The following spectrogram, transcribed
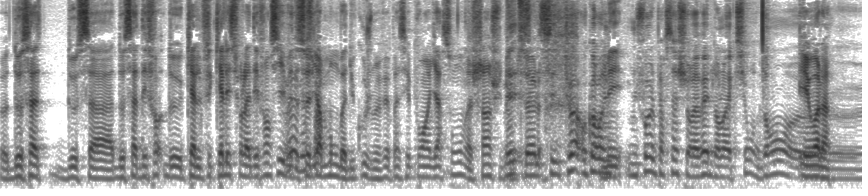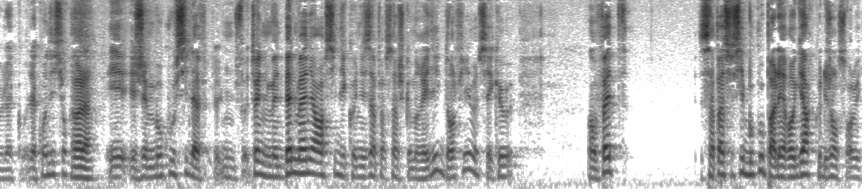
euh, de sa, de sa, de sa défense, de qu'elle qu'elle est sur la défensive, Ouais, et de se dire bon bah du coup je me fais passer pour un garçon, machin, je suis Mais toute seule. tu vois, encore une- Mais- une, fois, le personnage se révèle dans l'action, dans euh, Et voilà. la, la condition. Voilà. Et, et j'aime beaucoup aussi la, une, une belle manière aussi d'iconiser un personnage comme Riddick dans le film, c'est que, en fait, ça passe aussi beaucoup par les regards que les gens ont sur lui.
